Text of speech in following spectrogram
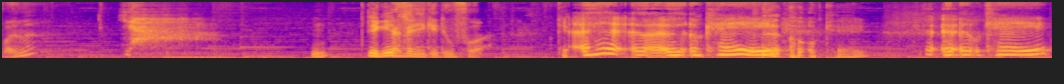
Wollen wir? Ihr geht. Beverly, geh du vor. Äh, äh, okay. Äh, okay. Äh, okay.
